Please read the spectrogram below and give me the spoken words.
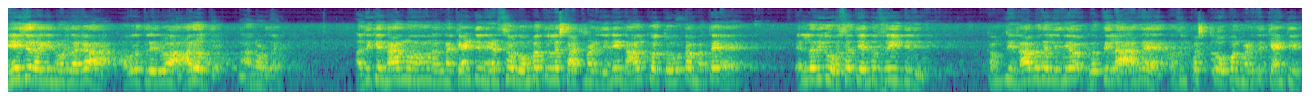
ಮೇಜರ್ ಆಗಿ ನೋಡಿದಾಗ ಅವ್ರ ಹತ್ರ ಇರುವ ಆರೋಗ್ಯ ನಾನು ನೋಡಿದಾಗ. ಅದಕ್ಕೆ ನಾನು ನನ್ನ ಕ್ಯಾಂಟೀನ್ ಎರಡು ಸಾವಿರದ ಒಂಬತ್ತರಲ್ಲೇ ಸ್ಟಾರ್ಟ್ ಮಾಡಿದ್ದೀನಿ. ನಾಲ್ಕು ಹೊತ್ತು ಊಟ ಮತ್ತು ಎಲ್ಲರಿಗೂ ವಸತಿಯನ್ನು ಫ್ರೀ ಇಟ್ಟಿದ್ದೀನಿ. ಕಂಪ್ನಿ ಲಾಭದಲ್ಲಿದೆಯೋ ಗೊತ್ತಿಲ್ಲ, ಆದರೆ ಅದನ್ನು ಫಸ್ಟ್ ಓಪನ್ ಮಾಡಿದ್ದು ಕ್ಯಾಂಟೀನ್.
